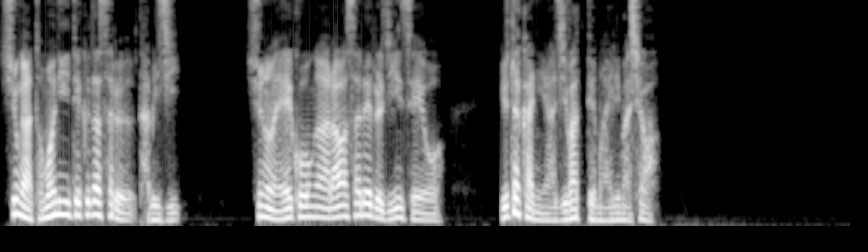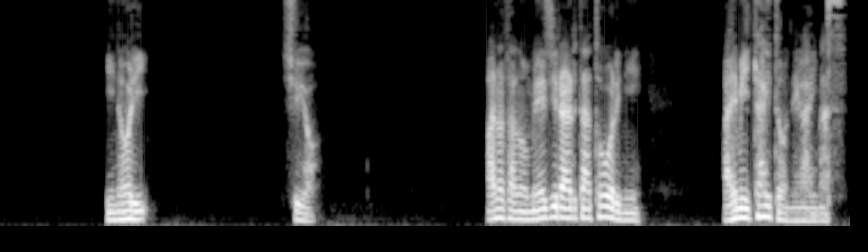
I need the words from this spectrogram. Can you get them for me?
主が共にいてくださる旅路、主の栄光が表される人生を豊かに味わってまいりましょう。祈り、主よ。あなたの命じられた通りに歩みたいと願います。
